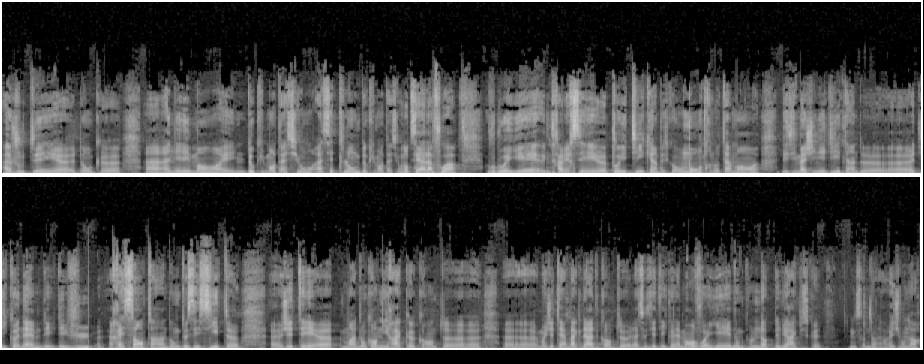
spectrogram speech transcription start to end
ajouter euh, donc euh, un, élément et une documentation à cette longue documentation. Donc c'est à la fois, vous le voyez, une traversée euh, poétique, hein, parce qu'on montre notamment des images inédites hein, d'Iconem, des, des, vues récentes hein, donc de ces sites. j'étais moi donc en Irak quand moi j'étais à Bagdad quand la société Iconem a envoyé donc dans le nord de l'Irak puisque nous sommes dans la région nord,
